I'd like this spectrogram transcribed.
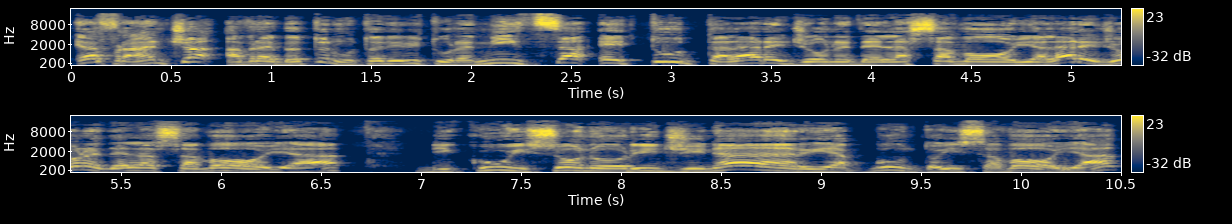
la Francia avrebbe ottenuto addirittura Nizza e tutta la regione della Savoia. La regione della Savoia, di cui sono originari appunto i Savoia,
